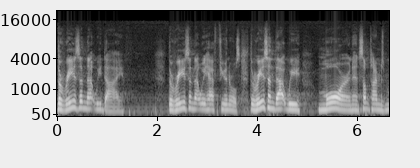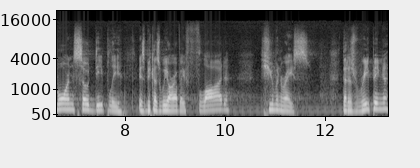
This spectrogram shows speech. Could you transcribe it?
The reason that we die, the reason that we have funerals, the reason that we mourn and sometimes mourn so deeply is because we are of a flawed human race that is reaping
